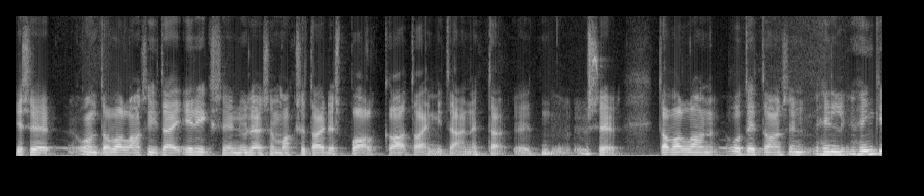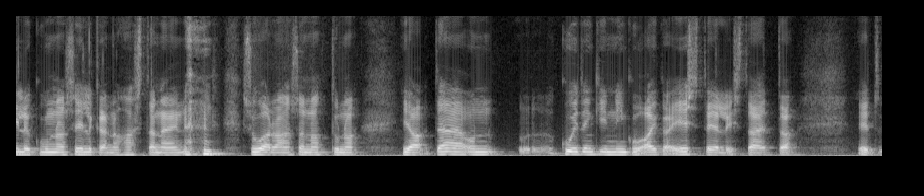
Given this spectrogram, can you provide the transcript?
Ja se on tavallaan, siitä ei erikseen yleensä makseta edes palkkaa tai mitään, että, se tavallaan otetaan sen henkilökunnan selkänahasta näin suoraan sanottuna. Ja tämä on kuitenkin niin kuin aika esteellistä, että, että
